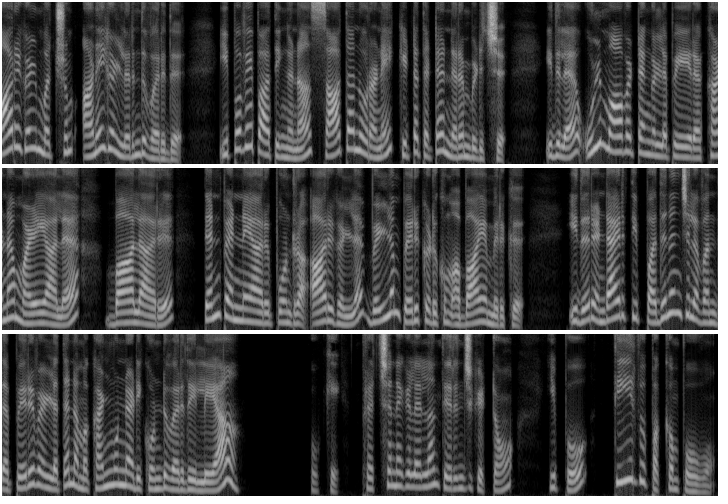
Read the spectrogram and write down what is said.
ஆறுகள் மற்றும் அணைகள்ல இருந்து வருது. இப்பவே பாத்தீங்கன்னா சாத்தானூர் அணை கிட்டத்தட்ட நிரம்பிடுச்சு. இதுல உள் மாவட்டங்கள்ல பெய்யற கனமழையால பாலாறு தென்பெண்ணையாறு போன்ற ஆறுகள்ல வெள்ளம் பெருக்கெடுக்கும் அபாயம் இருக்கு. இது ரெண்டாயிரத்தி பதினஞ்சுல வந்த பெருவெள்ளத்தை நம்ம கண் முன்னாடி கொண்டு வருது இல்லையா? ஓகே பிரச்சனைகள் எல்லாம் தெரிஞ்சுக்கிட்டோம். இப்போ தீர்வு பக்கம் போவோம்.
